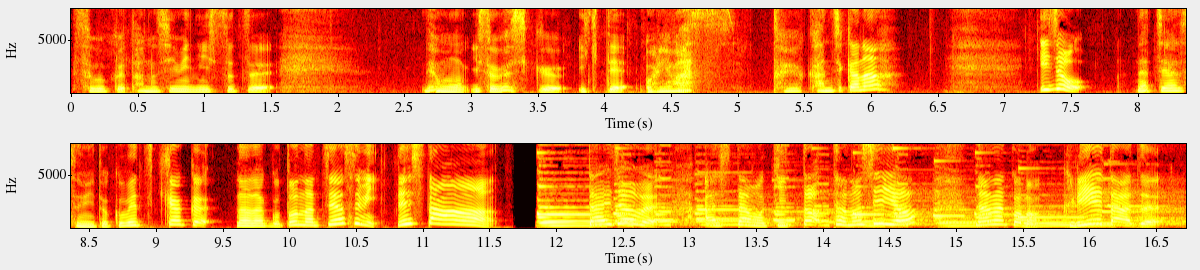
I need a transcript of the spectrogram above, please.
すごく楽しみにしつつでも忙しく生きております。という感じかな。以上夏休み特別企画「ななこと夏休み」でした。大丈夫。明日もきっと楽しいよ。ななこのクリエイターズ。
